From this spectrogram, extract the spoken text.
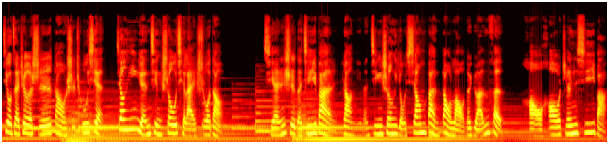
就在这时，道士出现，将姻缘镜收起来，说道：“前世的羁绊让你们今生有相伴到老的缘分，好好珍惜吧。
